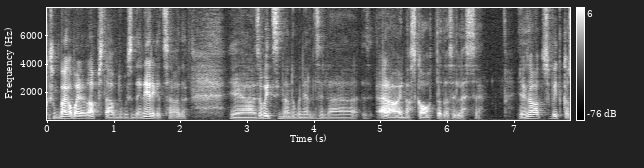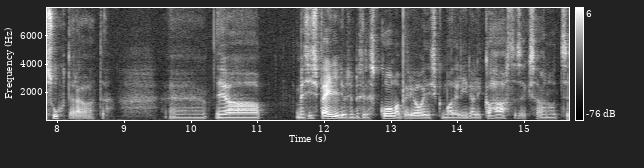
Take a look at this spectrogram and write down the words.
kus on väga palju laps tahab nagu seda energiat saada ja sa võid sinna nagu nii-öelda selle ära ennast kaotada sellesse ja sa võid ka suhte ära kaotada. Äh, ja me siis väljusime sellest koomaperioodist, kui Madeliin oli kaheaastaseks saanud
